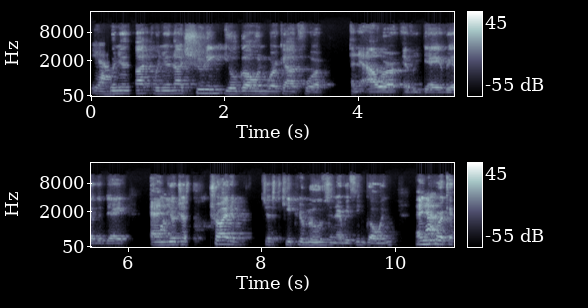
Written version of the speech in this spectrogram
Yeah. When you're not when you're not shooting, you'll go and work out for an hour every day, every other day. And you'll just try to just keep your moves and everything going. And Yeah. you work out,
